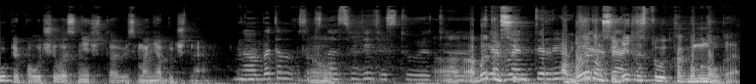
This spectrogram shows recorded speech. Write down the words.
купе получилось нечто весьма необычное. Но об этом, собственно, вот. свидетельствует а, об этом, интервью. Об этом да, свидетельствует как бы многое.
